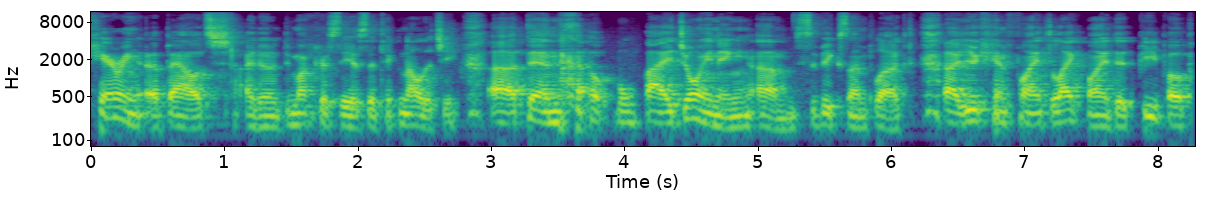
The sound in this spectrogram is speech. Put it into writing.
caring about, I know, democracy as a technology, uh, then by joining um, Civics Unplugged, uh, you can find like-minded people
